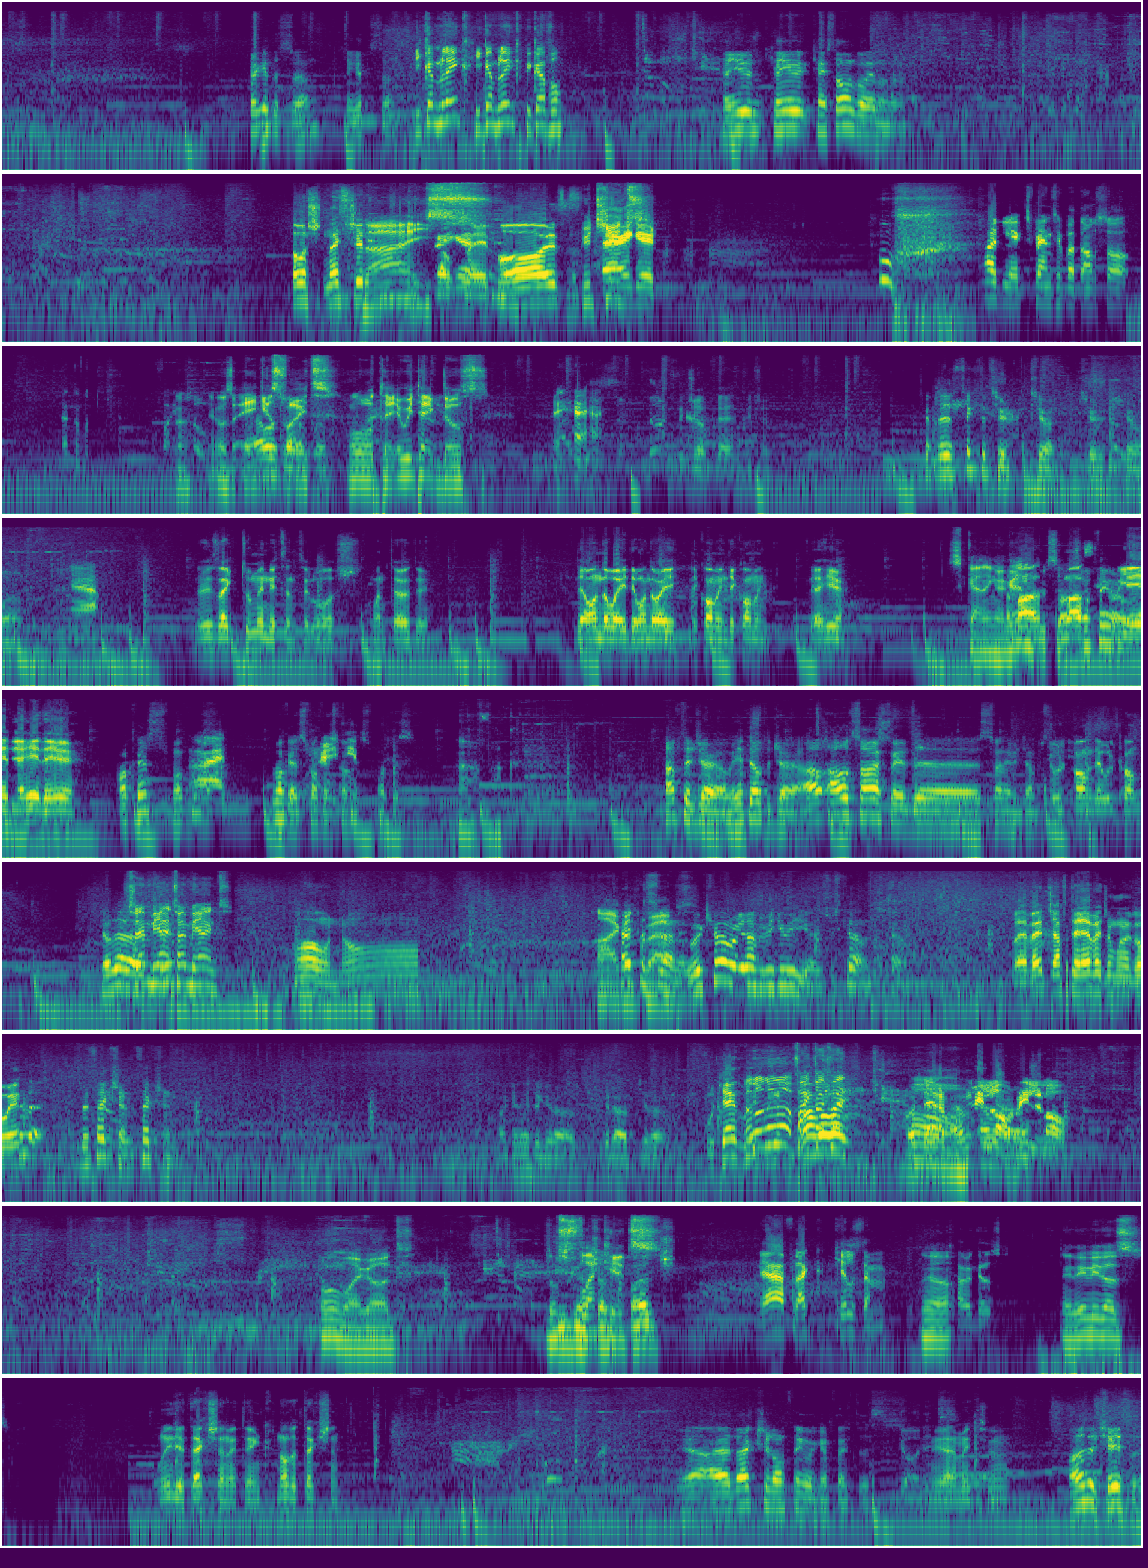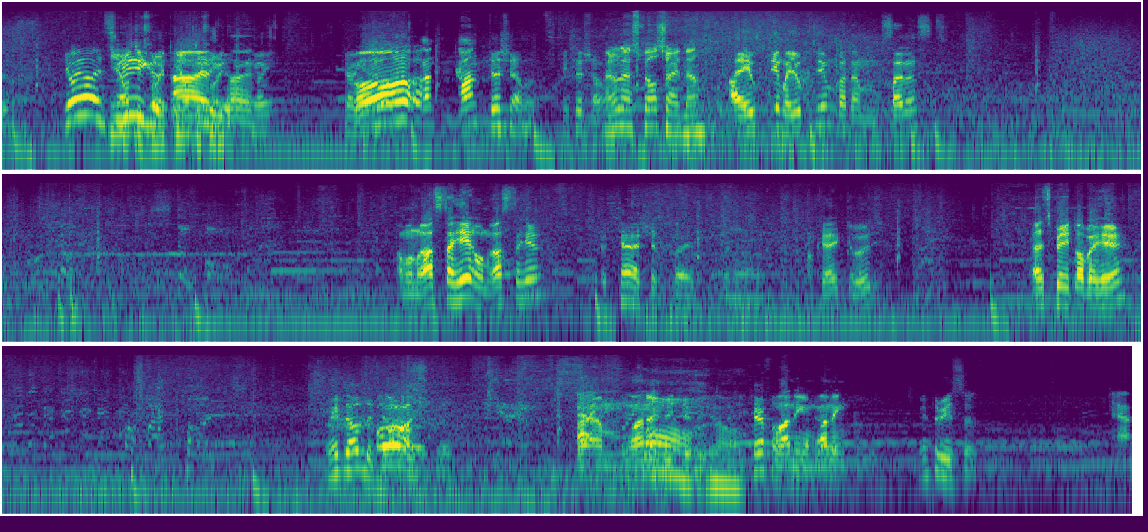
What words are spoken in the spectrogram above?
Can I get the sun? Can you get the sun? He can blink. He can blink. Be careful. Can you, can you, can someone go in on it? Oh, nice chill. Nice. Well played, boys. Good Very good. Hardly expensive, but also. Uh, It was an That Aegis fight. We'll ta- we take those. Good job, guys. Good job. Let's take the tier, tier, tier, tier one. yeah. There is like two minutes until wash. 130. They're on the way. They're on the way. They're coming. They're coming. They're here. Scanning again. Mas- saw mas- yeah, yeah, they're here. They're here. Smokers? Smokers? Alright. Smokers, smokers, smokers, smokers. Oh fuck. Help the Gyro. We need to help the Gyro. I'll, I'll talk with the Sven if he jumps. They will come. They will come. Kill the- Stand behind, stand behind. Oh no. I got the grabbed. We'll kill him right after BKB guys. Just kill him, just kill him. Ravage. After Ravage, I'm gonna go in. Kill it. Detection, detection. Okay, need to get out. Get out, get out. We can't. No, no, no, no, can't- fight, fight, wait, fight. Okay, Oh. I'm- Really low, really low. Oh my god. Those You got Yeah, Flak kills them. Yeah, How it goes. it really does. wait. We need detection, I think. No detection. Yeah, I actually don't think we can fight this. Yeah, me too. Unless we chase it. Yo, yo, it's really good. fight, you It's have to really fight. good. Can we- can we- Oh! Don't, don't. Kill Shaman. Can kill I don't have spells right now. I hooked him. I hooked him, but I'm silenced. I'm on Rasta here. On Rasta here. It's kind of shit fight. Okay, good. Earth Spirit over here. We need to help the Oh. Yeah, I'm oh, running. Oh, no. Careful. Running, I'm running. We need to reset. Yeah.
